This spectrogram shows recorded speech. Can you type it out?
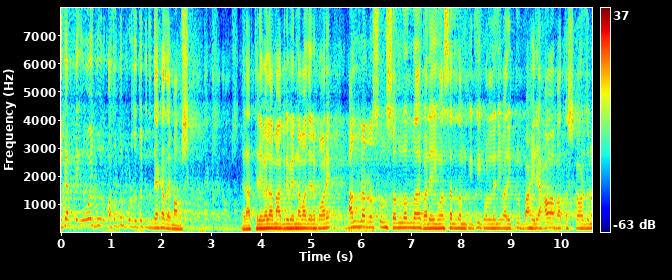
এখান থেকে ওই দূর, অত দূর পর্যন্ত কিন্তু দেখা যায় মানুষ। রাত্রেবেলা মাগরিবের নামাজের পরে আল্লাহ রসুল সাল্লাহ আলাইসাল্লামকে কি করলেন? এবার একটু বাহিরে হাওয়া বাতাস খাওয়ার জন্য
